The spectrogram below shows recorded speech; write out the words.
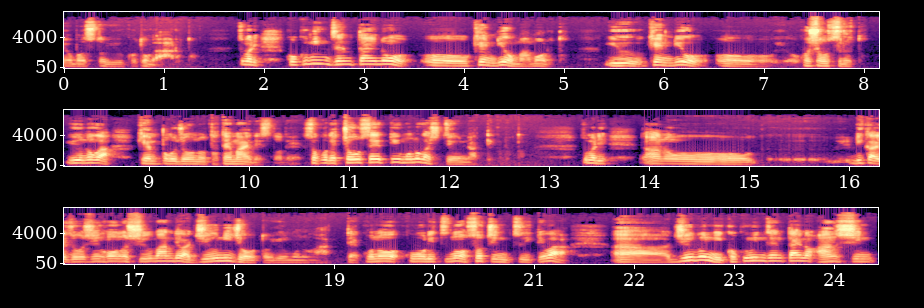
及ぼすということがあると。つまり、国民全体の権利を守るという権利を保障するというのが憲法上の建前ですので、そこで調整っていうものが必要になってくると。つまり、あのー、理解増進法の終盤では12条というものがあって、この法律の措置については、あ十分に国民全体の安心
